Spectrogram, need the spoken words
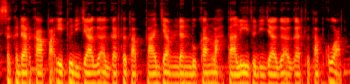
sekedar kapak itu dijaga agar tetap tajam dan bukanlah tali itu dijaga agar tetap kuat.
